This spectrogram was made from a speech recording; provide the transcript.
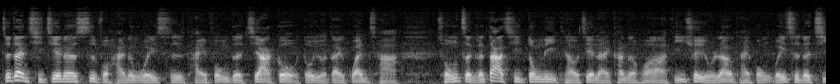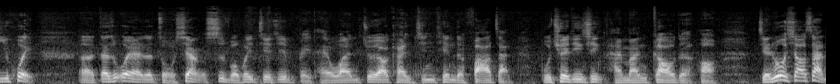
这段期间呢，是否还能维持台风的架构，都有待观察。从整个大气动力条件来看的话，的确有让台风维持的机会，呃，但是未来的走向是否会接近北台湾，就要看今天的发展，不确定性还蛮高的哈、减弱消散，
